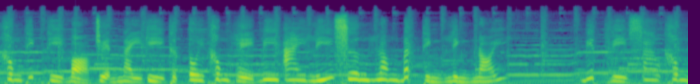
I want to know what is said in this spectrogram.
không thích thì bỏ chuyện này kỳ thực tôi không hề bi ai. Lý sương long bất thình lình nói, biết vì sao không?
